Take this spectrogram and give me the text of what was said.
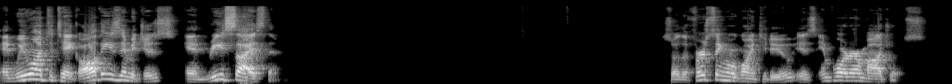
And we want to take all these images and resize them. So the first thing we're going to do is import our modules.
